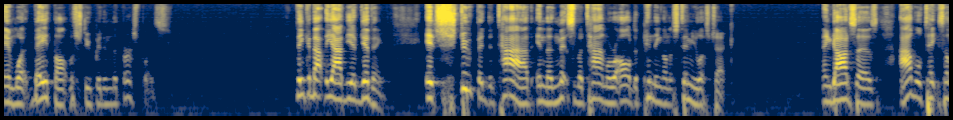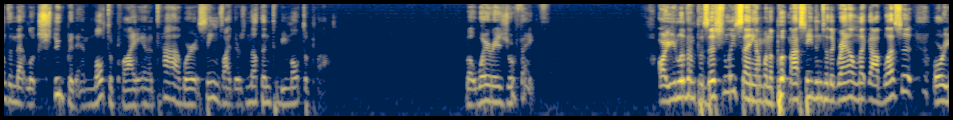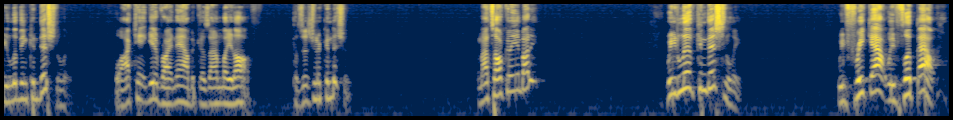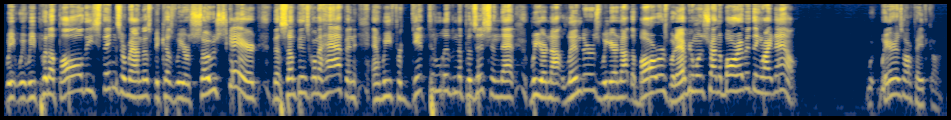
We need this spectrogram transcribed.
in what they thought was stupid in the first place. Think about the idea of giving. It's stupid to tithe in the midst of a time where we're all depending on a stimulus check. And God says, I will take something that looks stupid and multiply in a time where it seems like there's nothing to be multiplied. But where is your faith? Are you living positionally, saying, I'm going to put my seed into the ground let God bless it? Or are you living conditionally? Well, I can't give right now because I'm laid off. Position or condition? Am I talking to anybody? We live conditionally. We freak out. We flip out. We, we, we put up all these things around us because we are so scared that something's going to happen, and we forget to live in the position that we are not lenders, we are not the borrowers, but everyone's trying to borrow everything right now. Where is our faith gone?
